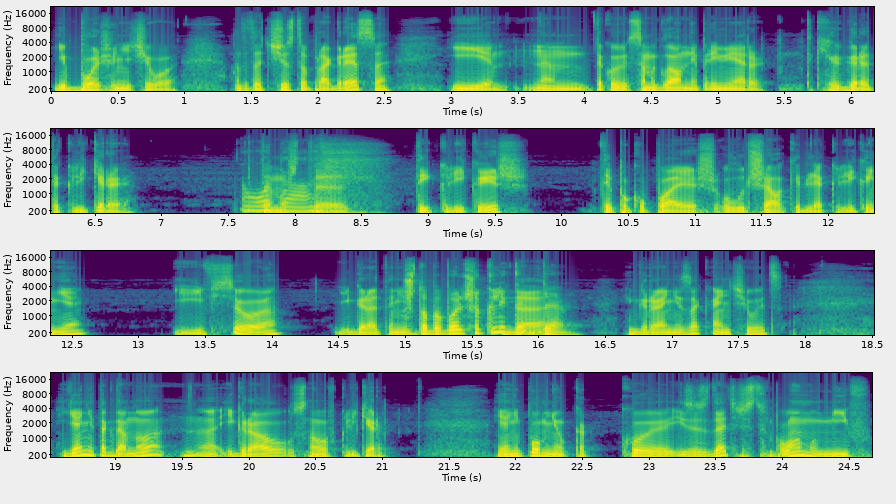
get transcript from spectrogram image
И больше ничего. Вот это чувство прогресса. И эм, такой самый главный пример таких игр — это кликеры. О, потому да. что ты кликаешь, ты покупаешь улучшалки для кликания, и все. Игра-то не... Чтобы больше кликать, Да. да. Игра не заканчивается. Я не так давно э, играл снова в кликер. Я не помню, какое из издательств, по-моему, Миф.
